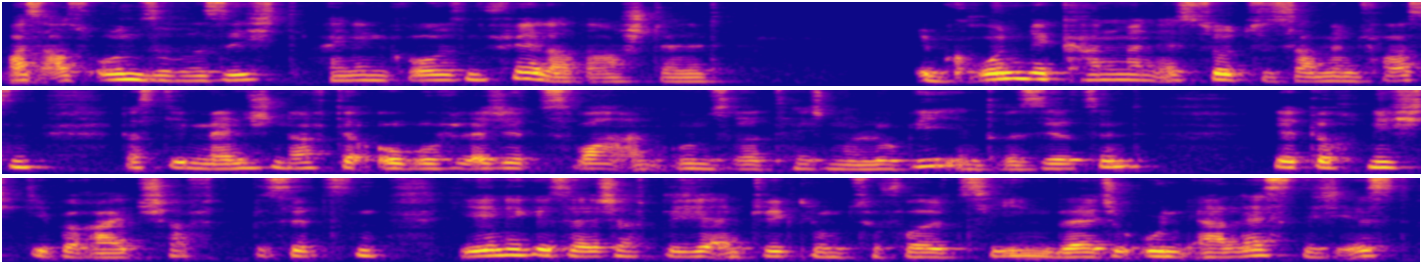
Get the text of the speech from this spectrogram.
was aus unserer Sicht einen großen Fehler darstellt. Im Grunde kann man es so zusammenfassen, dass die Menschen auf der Oberfläche zwar an unserer Technologie interessiert sind, jedoch nicht die Bereitschaft besitzen, jene gesellschaftliche Entwicklung zu vollziehen, welche unerlässlich ist,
